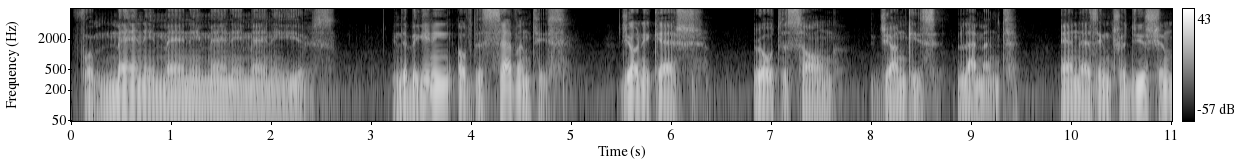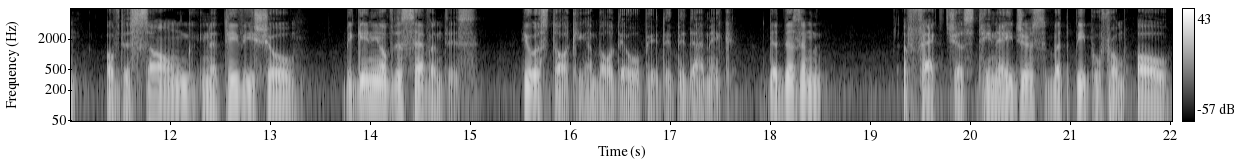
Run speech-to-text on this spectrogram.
for many, many, many, many years. In the beginning of the 70s, Johnny Cash wrote a song, Junkie's Lament. And as introduction of the song in a TV show, beginning of the 70s, he was talking about the opiate epidemic that doesn't affect just teenagers, but people from all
